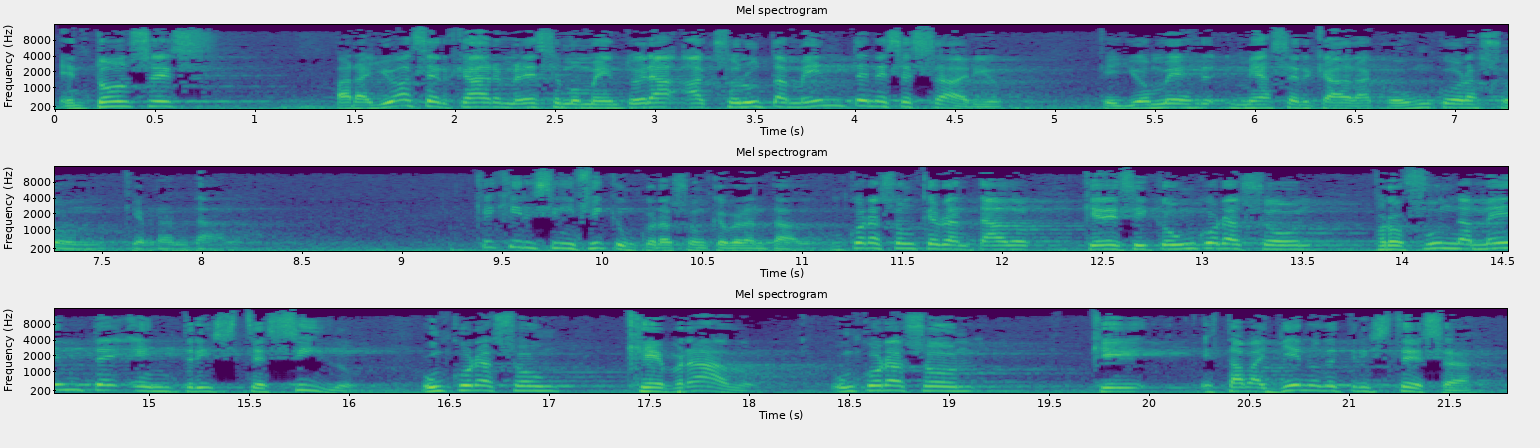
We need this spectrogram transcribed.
Entonces, para yo acercarme en ese momento era absolutamente necesario que yo me, me acercara con un corazón quebrantado. ¿Qué quiere, significa un corazón quebrantado? Un corazón quebrantado quiere decir con un corazón profundamente entristecido, un corazón quebrado, un corazón que estaba lleno de tristeza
